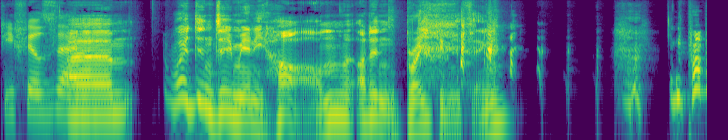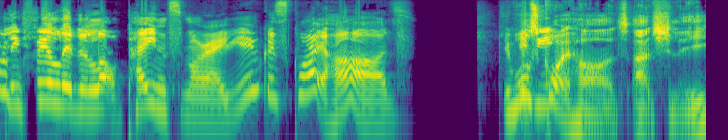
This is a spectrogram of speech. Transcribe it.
Do you feel zen? Um, well, it didn't do me any harm. I didn't break anything. You probably feel in a lot of pain tomorrow. You, because it's quite hard. It was you- quite hard, actually.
